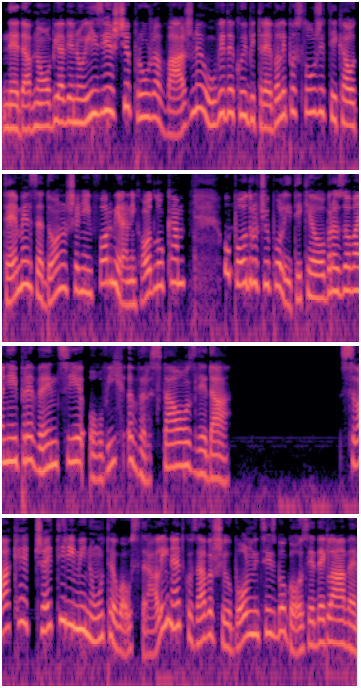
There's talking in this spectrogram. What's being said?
Nedavno objavljeno izvješće pruža važne uvide koji bi trebali poslužiti kao temelj za donošenje informiranih odluka u području politike obrazovanja i prevencije ovih vrsta ozljeda. Svake četiri minute u Australiji netko završi u bolnici zbog ozljede glave.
